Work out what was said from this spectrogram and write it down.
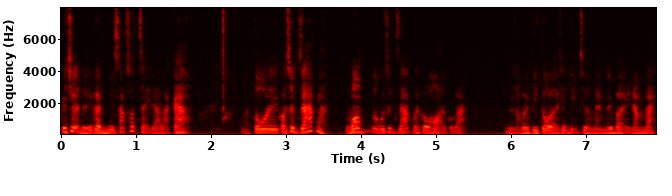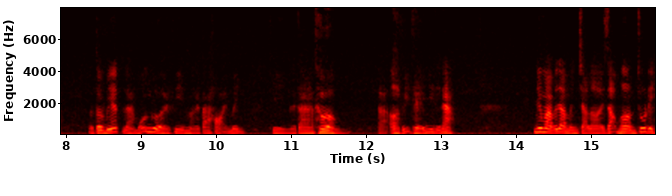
cái chuyện đấy gần như xác suất xảy ra là cao. Tôi có trực giác mà đúng không? Tôi có trực giác về câu hỏi của bạn. Ừ, bởi vì tôi ở trên thị trường này 17 năm nay và tôi biết là mỗi người khi mà người ta hỏi mình thì người ta thường là ở vị thế như thế nào. Nhưng mà bây giờ mình trả lời rộng hơn chút đi.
